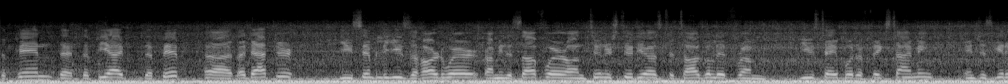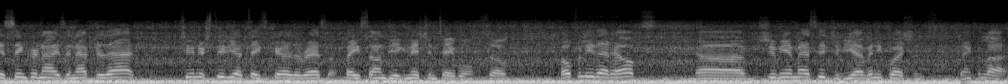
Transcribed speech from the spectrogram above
the pin that the pi the pip uh, adapter you simply use the hardware i mean the software on tuner studios to toggle it from use table to fixed timing and just get it synchronized and after that Tuner Studio takes care of the rest based on the ignition table. So hopefully that helps. Uh, shoot me a message if you have any questions. Thanks a lot.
